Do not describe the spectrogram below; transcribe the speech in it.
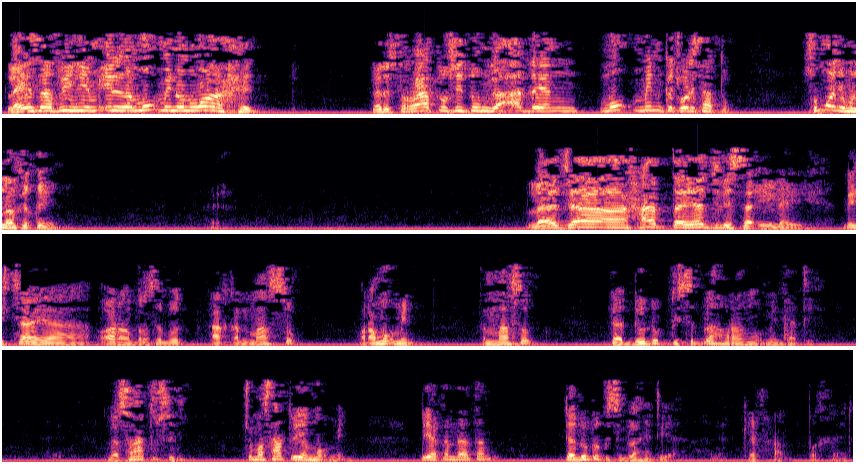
Laisa fihim illa mu'minun wahid. Dari seratus itu enggak ada yang mukmin kecuali satu. Semuanya munafikin. La jaa hatta yajlisa ilaih. Niscaya orang tersebut akan masuk orang mukmin akan masuk dan duduk di sebelah orang mukmin tadi. Ada seratus ini, cuma satu yang mukmin. Dia akan datang dan duduk di sebelahnya dia. Kefal, bakhair.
